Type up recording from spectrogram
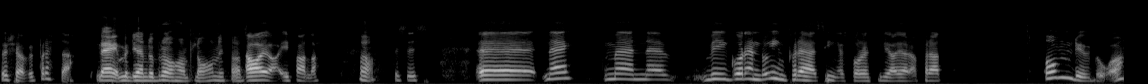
Så kör vi på detta. Nej, men det är ändå bra att ha en plan ifall. Ja, ja, ifall att. Ja. Precis. Eh, nej, men eh, vi går ändå in på det här singelspåret vill jag göra för att om du då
